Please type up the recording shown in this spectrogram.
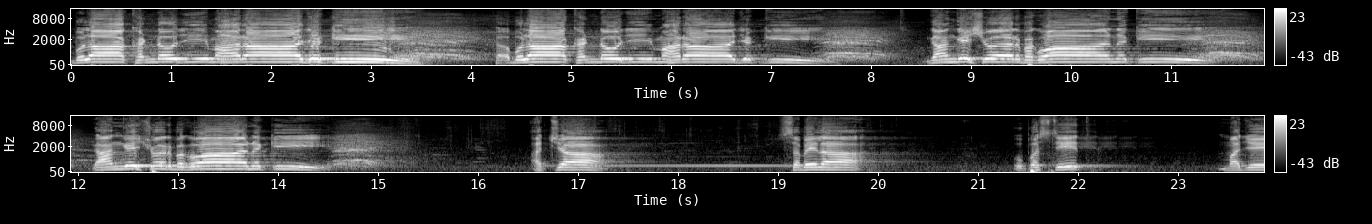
बोला खंडोजी महाराज की. बोला खंडोजी महाराज की. गांगेश्वर भगवान की. गांगेश्वर भगवान की. आजच्या सभेला उपस्थित माझे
